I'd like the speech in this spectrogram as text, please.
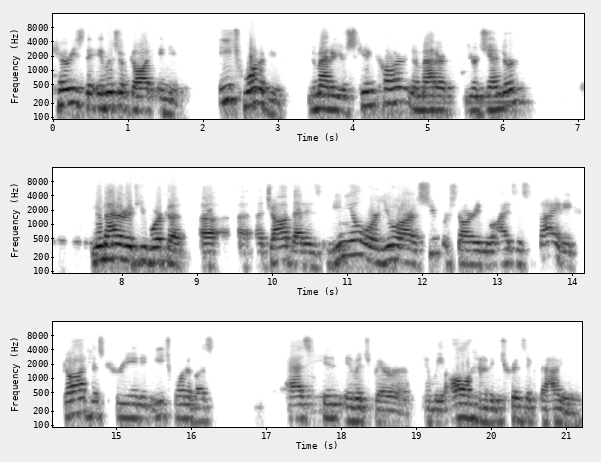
carries the image of God in you. Each one of you, no matter your skin color, no matter your gender, no matter if you work a, a, a job that is menial or you are a superstar in the eyes of society, God has created each one of us as his image bearer, and we all have intrinsic value.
